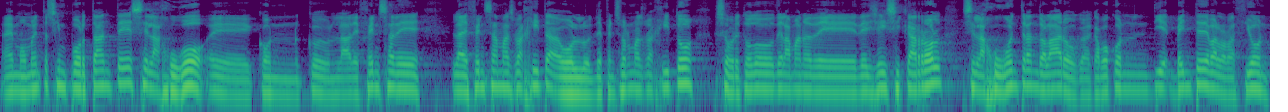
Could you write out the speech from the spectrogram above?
en momentos importantes se la jugó eh, con, con la defensa de la defensa más bajita o el defensor más bajito, sobre todo de la mano de, de JC Carroll, se la jugó entrando al aro, acabó con 10 20 de valoración.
